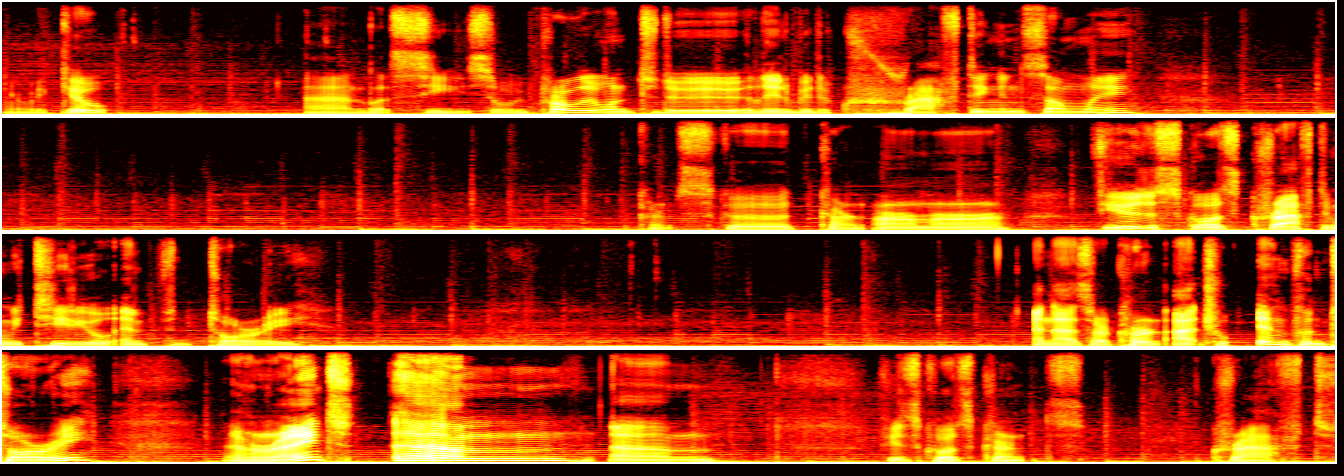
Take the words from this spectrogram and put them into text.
There we go. And let's see, so we probably want to do a little bit of crafting in some way. Current squad, current armor. View the squad's crafting material inventory. and that's our current actual inventory. Alright. Um, um, view the Squad's current craft.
